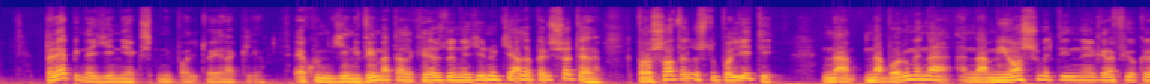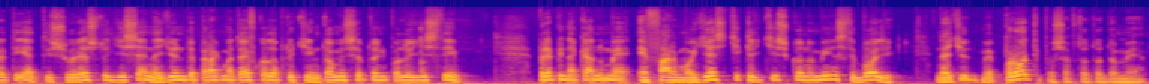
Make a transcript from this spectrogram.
Πρέπει να γίνει έξυπνη πόλη το Ηράκλειο. Έχουν γίνει βήματα, αλλά χρειάζονται να γίνουν και άλλα περισσότερα. Προς όφελος του πολίτη. Να, να μπορούμε να, να μειώσουμε την ε, γραφειοκρατία, τις ουρές στον ΚΙΣΕ, να γίνονται πράγματα εύκολα από το κινητό μας ή από τον υπολογιστή. Πρέπει να κάνουμε εφαρμογές κυκλικής οικονομίας στην πόλη, να γίνουμε πρότυπος σε αυτό το τομέα.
